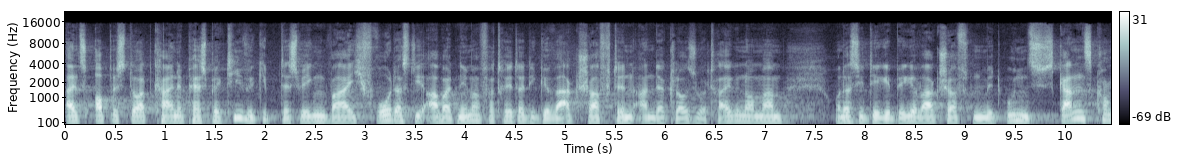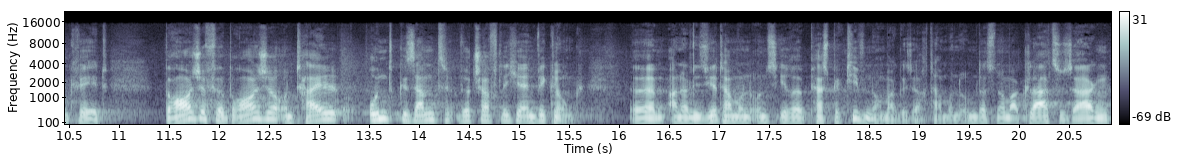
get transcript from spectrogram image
als ob es dort keine Perspektive gibt. Deswegen war ich froh, dass die Arbeitnehmervertreter, die Gewerkschaften an der Klausur teilgenommen haben und dass die DGB-Gewerkschaften mit uns ganz konkret Branche für Branche und Teil- und gesamtwirtschaftliche Entwicklung äh, analysiert haben und uns ihre Perspektiven nochmal gesagt haben. Und um das nochmal klar zu sagen,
